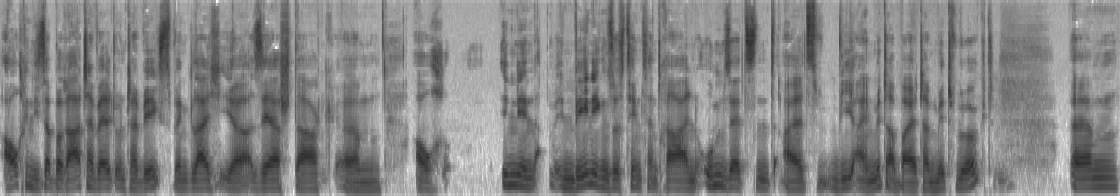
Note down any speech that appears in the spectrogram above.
auch in dieser Beraterwelt unterwegs, wenngleich ihr sehr stark ähm, auch in den in wenigen Systemzentralen umsetzend als wie ein Mitarbeiter mitwirkt. Mhm. Ähm,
